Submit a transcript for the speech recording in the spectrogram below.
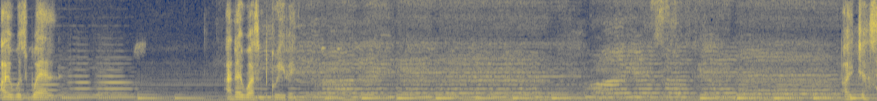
I was well and I wasn't grieving. I just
